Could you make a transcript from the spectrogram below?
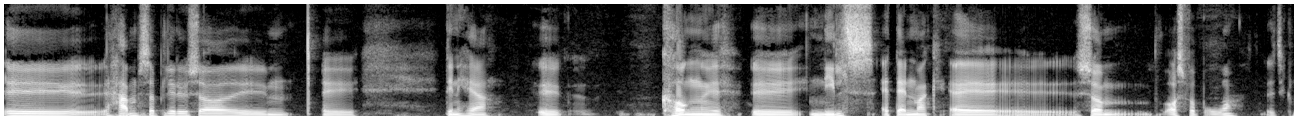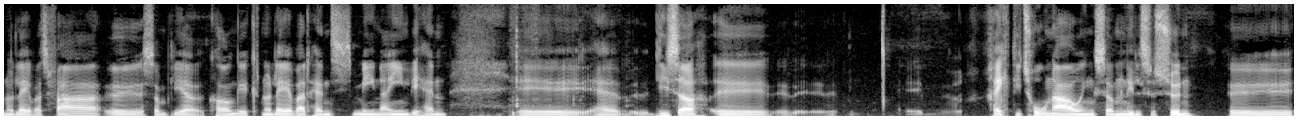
øh, ham, så bliver det jo så øh, øh, den her øh, konge øh, Nils af Danmark, øh, som også var bror til Knud Lavards far, øh, som bliver konge. Knud Lavard, han mener egentlig, han øh, er lige så øh, øh, rigtig tronarving som Nils' søn, øh,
